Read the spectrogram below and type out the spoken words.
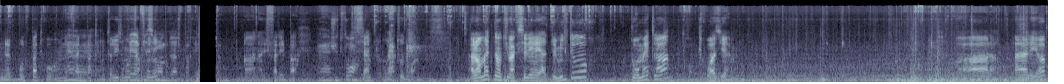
ne bouge pas trop, hein, ne Ouais, freine ouais, pas trop. T'as vu comment t'as freiné contre. Voilà, il fallait pas. Euh, je vais tout droit. Simple, ouais, tout droit. Alors maintenant, tu vas accélérer à 2000 tours pour mettre la troisième. Voilà. Allez, hop,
